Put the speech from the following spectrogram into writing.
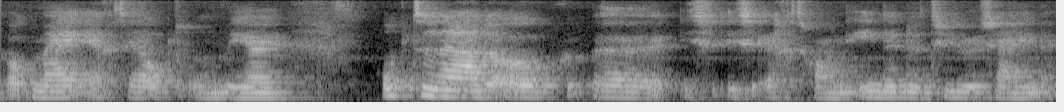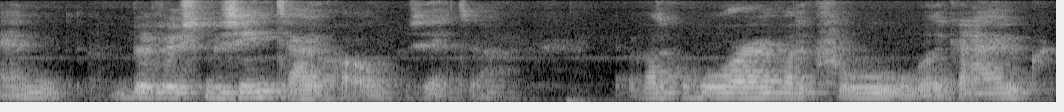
wat mij echt helpt om weer op te laden ook, uh, is, is echt gewoon in de natuur zijn en bewust mijn zintuigen openzetten. Wat ik hoor, wat ik voel, wat ik ruik.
